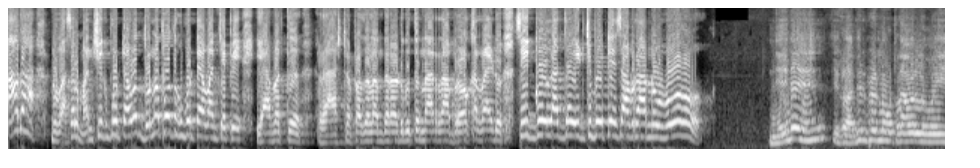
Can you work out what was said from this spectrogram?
కాదా? నువ్వు అసలు మనిషికి పుట్టావో? దున్నపోతుకు పుట్టావా అని చెప్పి యావత్ రాష్ట్ర ప్రజలందరూ అడుగుతున్నారు రా బ్రోకర్ నాయుడు. సిగ్గు లజ్జ ఇడిచిపెట్టేశావురా నువ్వు. నేనే ఇక్కడ అమీర్పేటలో ట్రావెల్లో పోయి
